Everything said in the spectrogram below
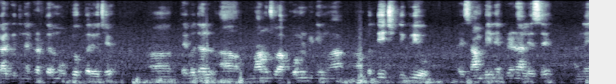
કારકિર્દીના ઘડતરમાં ઉપયોગ કર્યો છે. તે બદલ માનું છું આ કોમ્યુનિટીમાં બધી જ દીકરીઓ એ સાંભળીને પ્રેરણા લેશે અને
